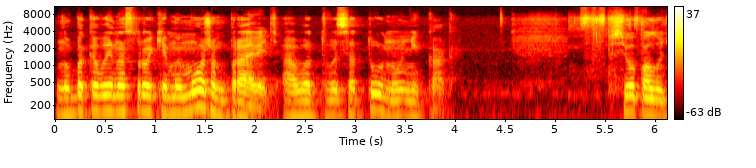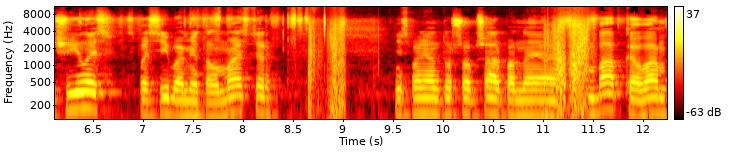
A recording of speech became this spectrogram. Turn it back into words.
Ну, боковые настройки мы можем править, а вот высоту, ну, никак. Все получилось. Спасибо, Master. Несмотря на то, что обшарпанная бабка, вам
